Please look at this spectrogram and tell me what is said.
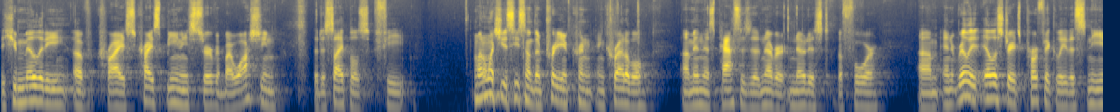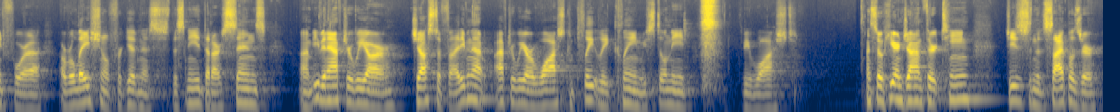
the humility of Christ, Christ being a servant by washing the disciples' feet. I want you to see something pretty incredible um, in this passage that I've never noticed before. Um, and it really illustrates perfectly this need for a, a relational forgiveness, this need that our sins um, even after we are justified, even after we are washed completely clean, we still need to be washed. And so here in John 13, Jesus and the disciples are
